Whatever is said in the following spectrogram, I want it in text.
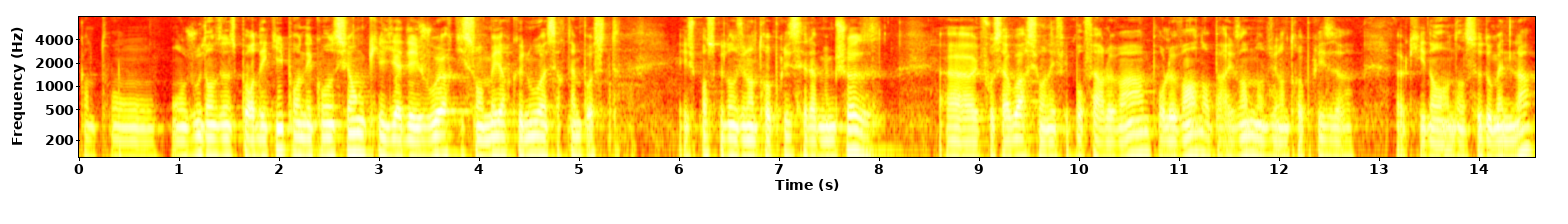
quand on, joue dans un sport d'équipe, on est conscient qu'il y a des joueurs qui sont meilleurs que nous à certains postes. Et je pense que dans une entreprise, c'est la même chose. Euh, il faut savoir si on est fait pour faire le vin, pour le vendre, par exemple, dans une entreprise qui est dans, ce domaine-là.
